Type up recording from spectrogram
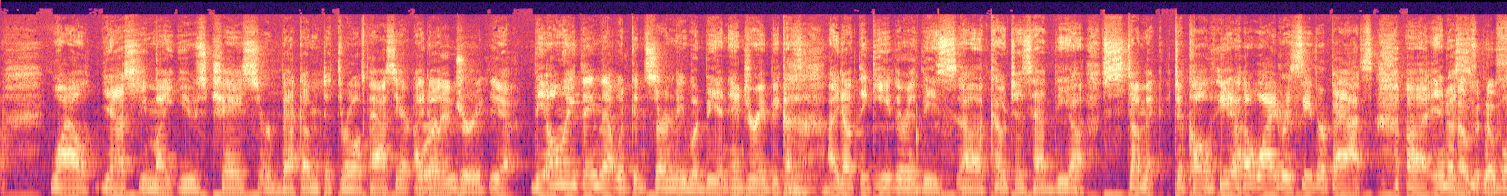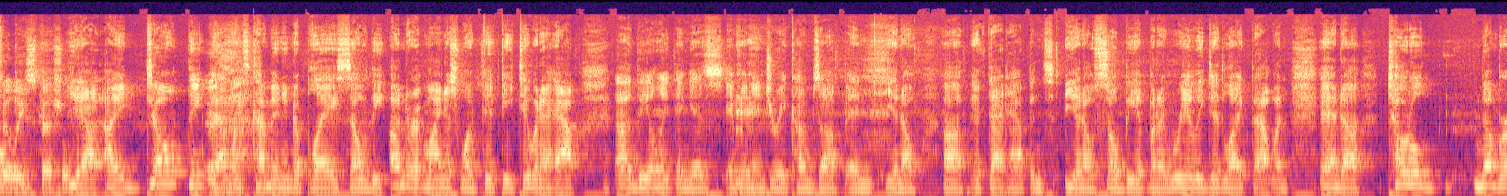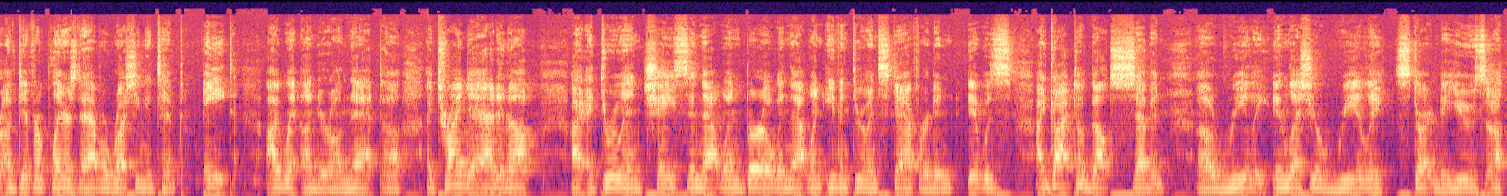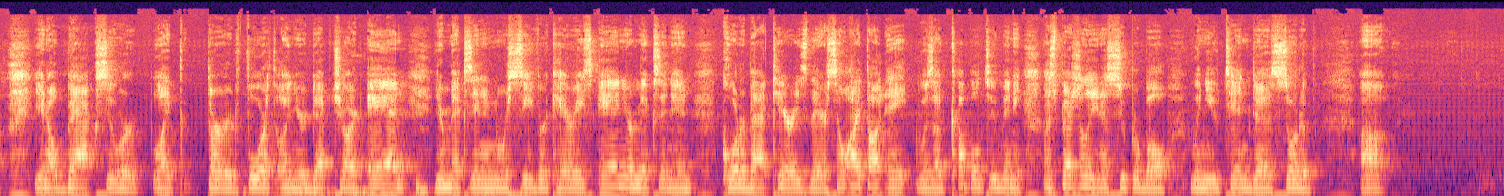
while yes, you might use Chase or Beckham to throw a pass here, I Or an don't- injury. Yeah, the only thing that would concern me would be an injury because I don't think either of these uh, coaches have the uh, stomach to call the uh, wide receiver pass uh, in a No- Super no Bowl Philly game. special? Yeah, I don't think that one's coming into play. So the under at minus 150, two and a half. Uh, the only thing is if an injury comes up and, you know, uh, if that happens, you know, so be it. But I really did like that one. And uh, total number of different players to have a rushing attempt, eight. I went under on that. Uh, I tried to add it up. I, I threw in Chase in that one, Burrow in that one, even threw in Stafford, and it was I got to about seven. Uh, really, unless you're really starting to use, uh, you know, backs who are like third, fourth on your depth chart, and you're mixing in receiver carries, and you're mixing in quarterback carries there. So I thought eight was a couple too many, especially in a Super Bowl when you tend to sort of. Uh,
